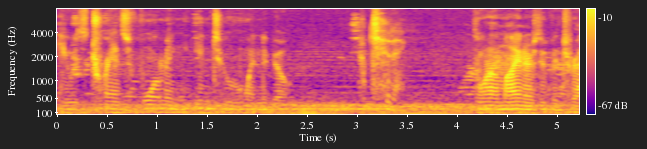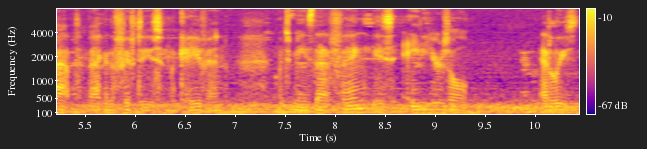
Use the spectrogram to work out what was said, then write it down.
he was transforming into a Wendigo. You're kidding. It was one of the miners who'd been trapped back in the 50s in the cave-in, which means that thing is 80 years old. At least.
